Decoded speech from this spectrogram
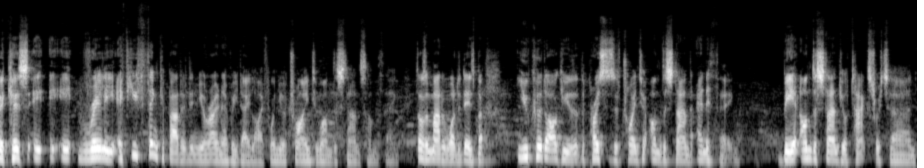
because it, it really if you think about it in your own everyday life when you're trying to understand something it doesn't matter what it is but you could argue that the process of trying to understand anything be it understand your tax return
